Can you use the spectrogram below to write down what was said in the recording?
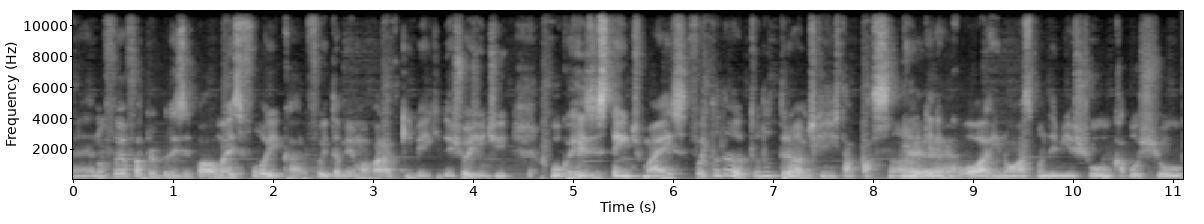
É, não foi o fator principal, mas foi, cara. Foi também uma parada que meio que deixou a gente um pouco resistente. Mas foi tudo, tudo trâmite que a gente tava passando, É. aquele corre, nossa, pandemia show, acabou show.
